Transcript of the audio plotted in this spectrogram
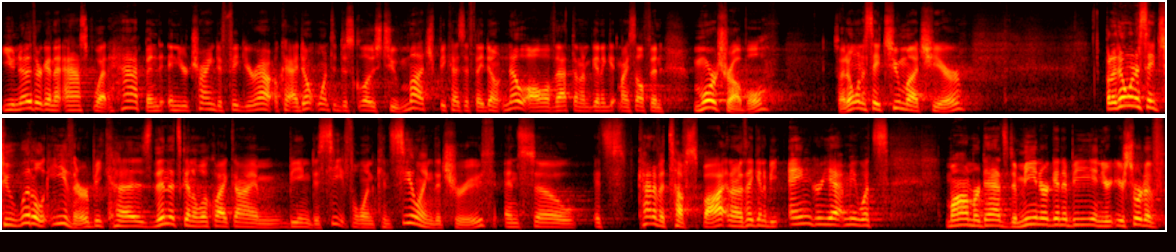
you know they're going to ask what happened, and you're trying to figure out, okay, I don't want to disclose too much because if they don't know all of that, then I'm going to get myself in more trouble. So I don't want to say too much here. But I don't want to say too little either because then it's going to look like I'm being deceitful and concealing the truth. And so it's kind of a tough spot. And are they going to be angry at me? What's mom or dad's demeanor going to be? And you're, you're sort of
